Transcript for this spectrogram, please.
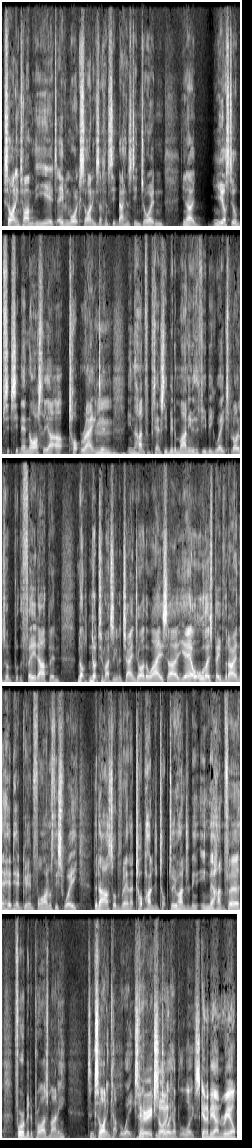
exciting time of the year. It's even more exciting because I can sit back and just enjoy it. And, you know, you're still sit- sitting there nicely uh, up top ranked and in the hunt for potentially a bit of money with a few big weeks. But I just sort of put the feet up and not not too much is going to change either way. So, yeah, all, all those people that are in the head to head grand finals this week that are sort of around that top 100, top 200 in, in the hunt for, for a bit of prize money. It's an exciting couple of weeks. Very exciting it. couple of weeks. It's going to be unreal.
